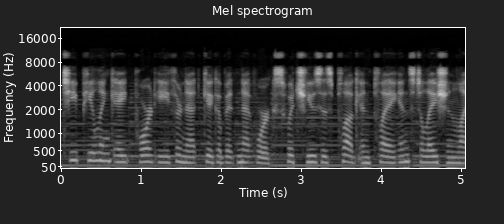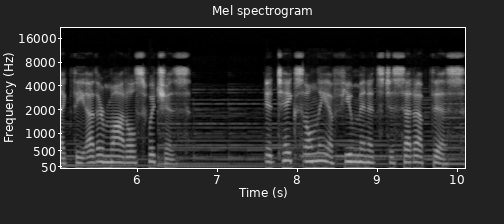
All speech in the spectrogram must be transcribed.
TP-Link 8-port Ethernet Gigabit Network Switch uses plug-and-play installation like the other model switches. It takes only a few minutes to set up this.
